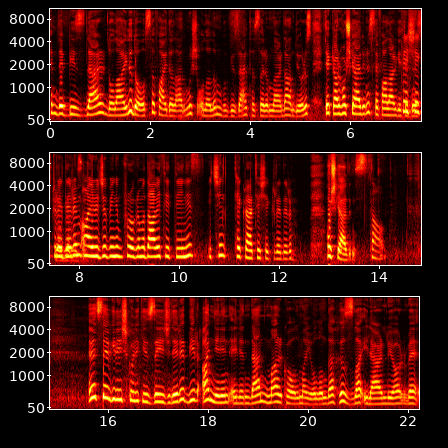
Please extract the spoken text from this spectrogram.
hem de bizler dolaylı da olsa faydalanmış olalım bu güzel tasarımlardan diyoruz. Tekrar hoş geldiniz, sefalar getirdiniz Teşekkür ederim. Ayrıca beni bu programa davet ettiğiniz için tekrar teşekkür ederim. Hoş geldiniz. Sağ olun. Evet sevgili işkolik izleyicileri bir annenin elinden marka olma yolunda hızla ilerliyor ve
